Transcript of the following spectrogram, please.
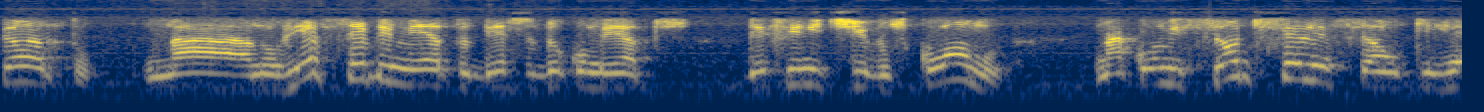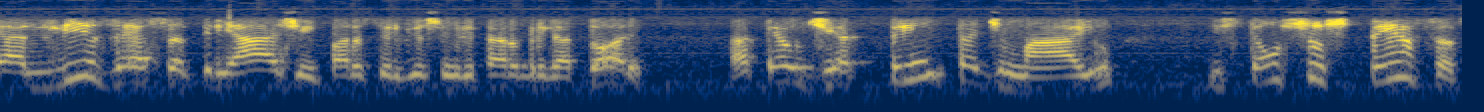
tanto na, no recebimento desses documentos definitivos, como na comissão de seleção que realiza essa triagem para o serviço militar obrigatório, até o dia 30 de maio, estão suspensas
